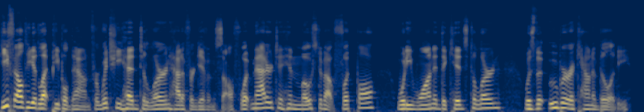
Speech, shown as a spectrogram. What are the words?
He felt he had let people down, for which he had to learn how to forgive himself. What mattered to him most about football, what he wanted the kids to learn, was the uber accountability.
